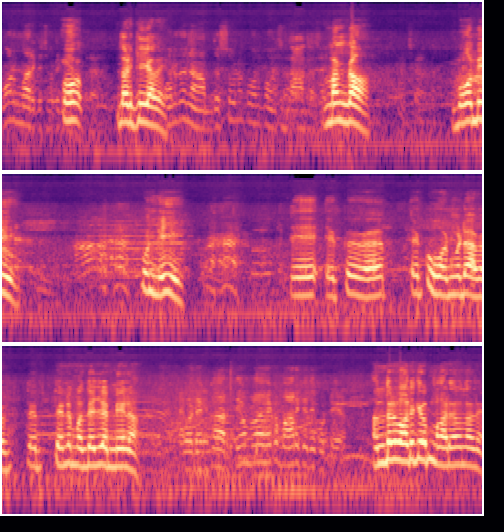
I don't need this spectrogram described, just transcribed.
ਕੌਣ ਮਾਰ ਕੇ ਸੁੱਟ ਗਿਆ? ਉਹ ਲੜਕੀ ਆਵੇ ਉਹਨਾਂ ਦਾ ਨਾਮ ਦੱਸੋ ਨਾ ਕੌਣ ਕੌਣ ਸੀ? ਮੰਗਾ। ਬੋਬੀ। ਪੁੰਨੀ ਤੇ ਇੱਕ ਇੱਕ ਹੋਰ ਮੁੰਡਾ ਤੇ ਤਿੰਨ ਬੰਦੇ ਜੰਮੇ ਨਾ। ਤੁਹਾਡੇ ਘਰ ਤੇ ਹਮਲਾ ਹੋਇਆ ਕਿ ਬਾਹਰ ਕਿਤੇ ਕੁੱਟਿਆ? ਅੰਦਰ ਵੜ ਕੇ ਮਾਰਿਆ ਉਹਨਾਂ ਨੇ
